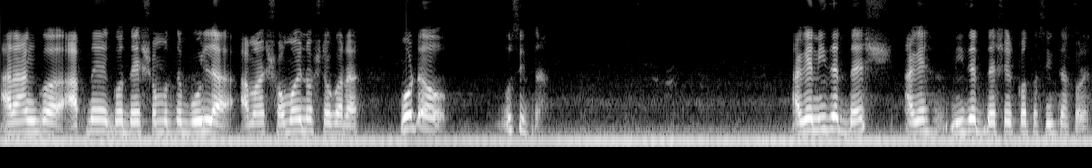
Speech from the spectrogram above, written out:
আর আঙ্গ, আপনাকে দেশ সম্বন্ধে বইলা আমার সময় নষ্ট করা মোটেও উচিত না। আগে নিজের দেশ, আগে নিজের দেশের কথা চিন্তা করেন।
